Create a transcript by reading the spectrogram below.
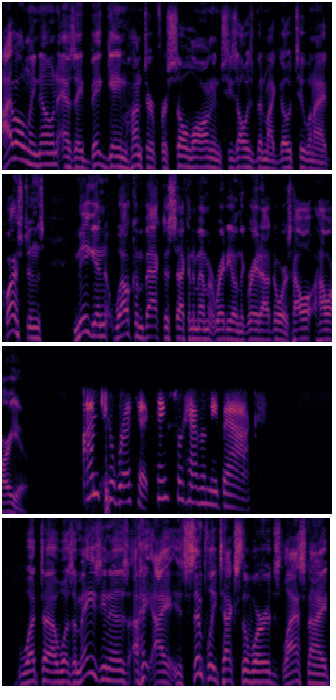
I've only known as a big game hunter for so long, and she's always been my go-to when I had questions. Megan, welcome back to Second Amendment Radio and the Great Outdoors. How how are you? I'm terrific. Thanks for having me back. What uh, was amazing is I, I simply text the words last night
